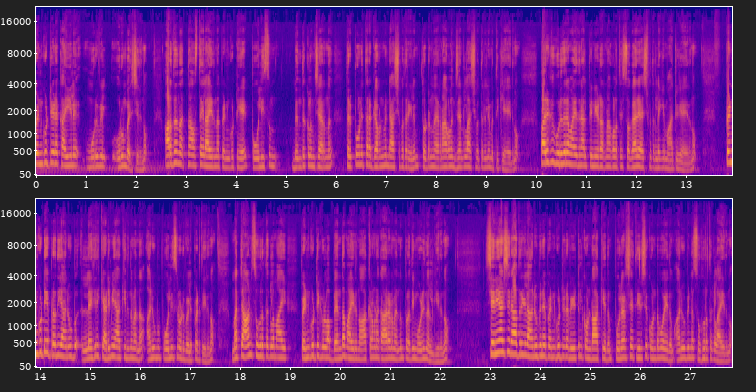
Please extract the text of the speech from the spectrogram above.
പെൺകുട്ടിയുടെ കയ്യിലെ മുറിവിൽ ഉറുമ്പരിച്ചിരുന്നു. അർദ്ധനഗ്നാവസ്ഥയിലായിരുന്ന പെൺകുട്ടിയെ പോലീസും ബന്ധുക്കളും ചേർന്ന് തൃപ്പൂണിത്തറ ഗവൺമെന്റ് ആശുപത്രിയിലും തുടർന്ന് എറണാകുളം ജനറൽ ആശുപത്രിയിലും എത്തിക്കുകയായിരുന്നു. പരുക്ക് ഗുരുതരമായതിനാൽ പിന്നീട് എറണാകുളത്തെ സ്വകാര്യ ആശുപത്രിയിലേക്ക് മാറ്റുകയായിരുന്നു. പെൺകുട്ടിയെ പ്രതി അനൂപ് ലഹരിക്ക് അടിമയാക്കിയിരുന്നുവെന്ന് അനൂപ് പോലീസിനോട് വെളിപ്പെടുത്തിയിരുന്നു. മറ്റാൺ സുഹൃത്തുക്കളുമായി പെൺകുട്ടിക്കുള്ള ബന്ധമായിരുന്നു ആക്രമണ കാരണമെന്നും പ്രതി മൊഴി നൽകിയിരുന്നു. ശനിയാഴ്ച രാത്രിയിൽ അനൂപിനെ പെൺകുട്ടിയുടെ വീട്ടിൽ കൊണ്ടാക്കിയതും പുലർച്ചെ തിരിച്ചു കൊണ്ടുപോയതും അനൂപിന്റെ സുഹൃത്തുക്കളായിരുന്നു.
